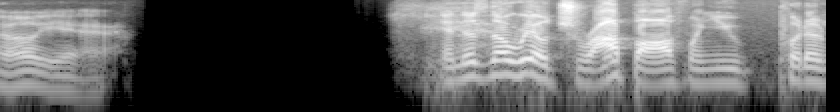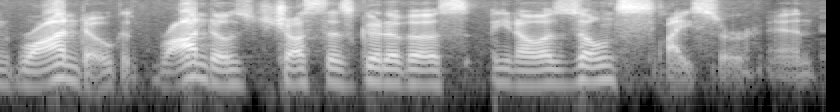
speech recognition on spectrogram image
Oh yeah. And there's no real drop off when you put in Rondo because Rondo's just as good of a you know a zone slicer. And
